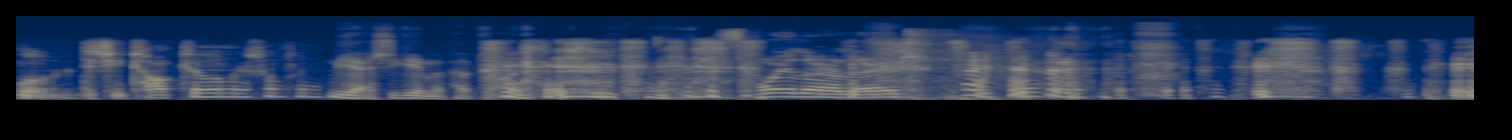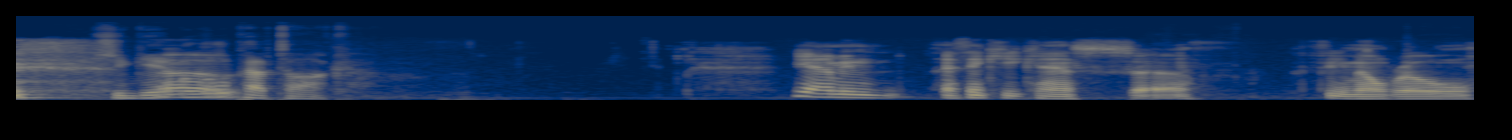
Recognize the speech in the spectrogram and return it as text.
well, did she talk to him or something? Yeah, she gave him a pep talk. Spoiler alert. she gave him a little pep talk. Yeah, I mean, I think he casts a female role,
